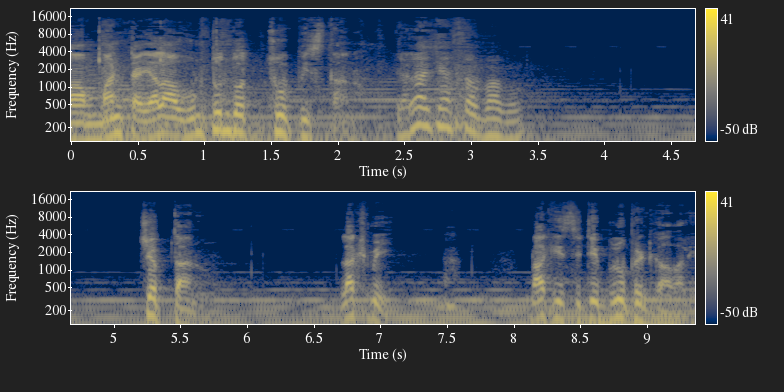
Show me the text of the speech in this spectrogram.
ఆ మంట ఎలా ఉంటుందో చూపిస్తాను. ఎలా చేస్తావు బాబు? చెప్తాను. లక్ష్మి నాకు ఈ సిటీ బ్లూ ప్రింట్ కావాలి.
